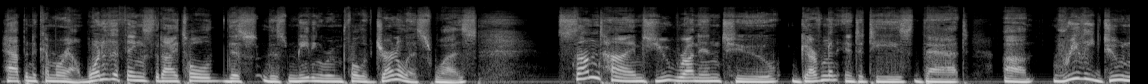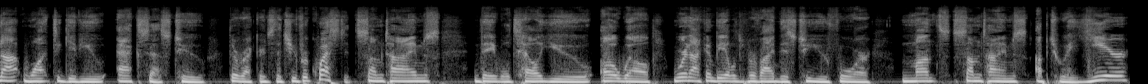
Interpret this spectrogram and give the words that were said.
happened to come around. One of the things that I told this this meeting room full of journalists was sometimes you run into government entities that um, really do not want to give you access to the records that you've requested. Sometimes they will tell you, oh, well, we're not going to be able to provide this to you for months, sometimes up to a year.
